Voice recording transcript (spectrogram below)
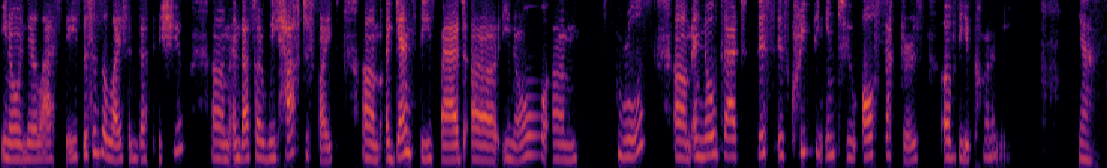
you know, in their last days. This is a life and death issue. Um, and that's why we have to fight um, against these bad, uh, you know, um, rules um, and know that this is creeping into all sectors of the economy. Yes.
